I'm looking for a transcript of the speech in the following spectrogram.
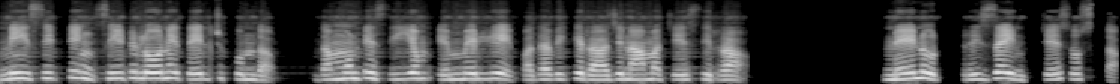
నీ సిట్టింగ్ సీటులోనే తేల్చుకుందాం. దమ్ముంటే సీఎం ఎమ్మెల్యే పదవికి రాజీనామా చేసి రా. నేను రిజైన్ చేసొస్తా.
